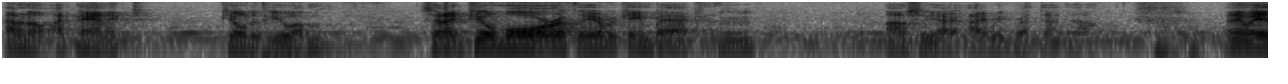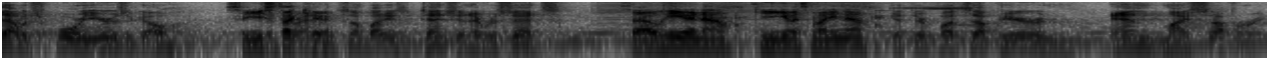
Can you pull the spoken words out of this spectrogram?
I don't know, I panicked. Killed a few of them. Said I'd kill more if they ever came back. Mm-hmm. Honestly, I, I regret that now. anyway, that was four years ago. So you're Been stuck here. Somebody's attention ever since. So here now. Can you give us money now? Get their butts up here and end my suffering.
